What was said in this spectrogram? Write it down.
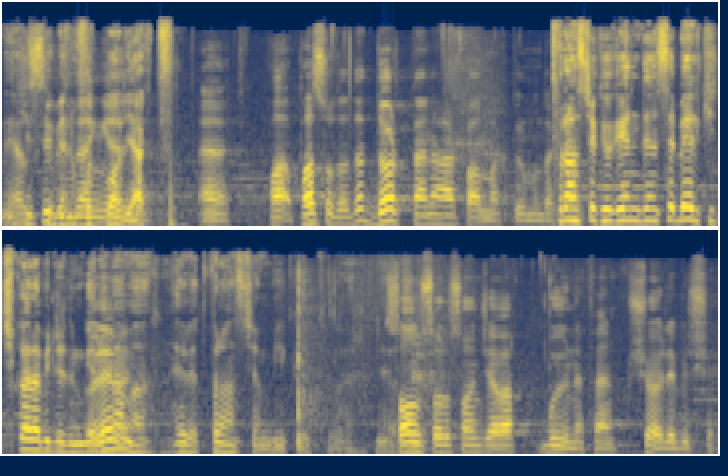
Ne yazık İkisi ki beni futbol geldi. yaktı. Evet. Pa- Paso'da da dört tane harf almak durumunda kaldım. Fransızca kökenindense belki çıkarabilirdim Öyle gene mi? ama evet Fransızcam iyi kötü var. Ne Son soru son cevap. Buyurun efendim. Şöyle bir şey.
